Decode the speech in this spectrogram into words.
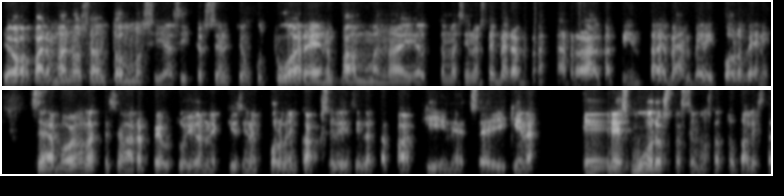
Joo, varmaan osa on tuommoisia, sitten jos se nyt jonkun tuoreen vamman aiheuttama, siinä on sen verran vähän raakapintaa ja vähän veripolvea, niin sehän voi olla, että se arpeutuu jonnekin sinne polven kapseliin sillä tapaa kiinni, että se ei ikinä edes muodosta semmoista totaalista,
